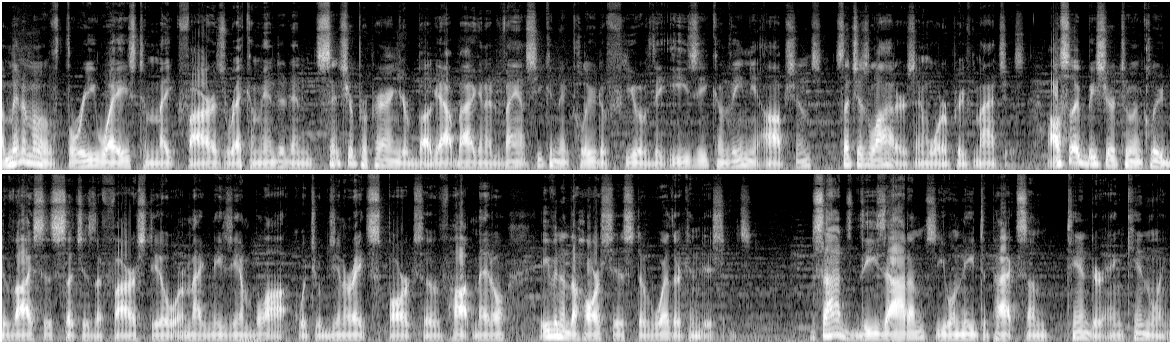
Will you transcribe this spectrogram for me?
A minimum of three ways to make fire is recommended, and since you're preparing your bug out bag in advance, you can include a few of the easy, convenient options, such as lighters and waterproof matches. Also, be sure to include devices such as a fire steel or magnesium block, which will generate sparks of hot metal even in the harshest of weather conditions. Besides these items, you will need to pack some tinder and kindling,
